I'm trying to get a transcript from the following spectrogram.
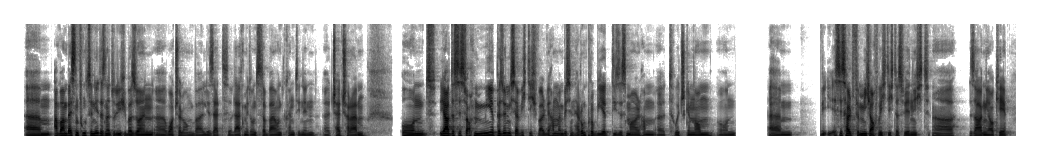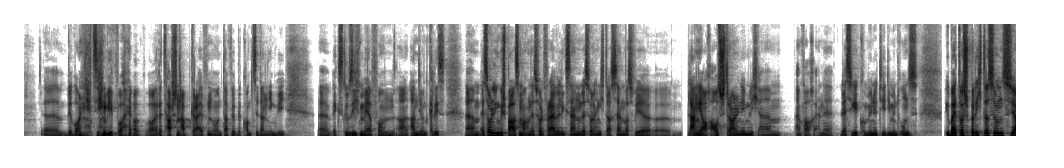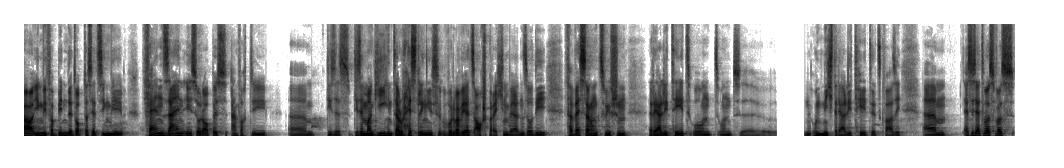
Ähm, aber am besten funktioniert es natürlich über so ein äh, Watch-Along, weil ihr seid live mit uns dabei und könnt in den äh, Chat schreiben. Und ja, das ist auch mir persönlich sehr wichtig, weil wir haben ein bisschen herumprobiert dieses Mal, haben äh, Twitch genommen und ähm, es ist halt für mich auch wichtig, dass wir nicht äh, sagen, ja, okay, äh, wir wollen jetzt irgendwie eure Taschen abgreifen und dafür bekommt sie dann irgendwie äh, exklusiv mehr von äh, Andy und Chris. Ähm, es soll irgendwie Spaß machen, es soll freiwillig sein und es soll eigentlich das sein, was wir äh, lange auch ausstrahlen, nämlich ähm, einfach eine lässige Community, die mit uns über etwas spricht, das uns ja irgendwie verbindet. Ob das jetzt irgendwie Fan sein ist oder ob es einfach die ähm, dieses, diese Magie hinter Wrestling ist, worüber wir jetzt auch sprechen werden, so die Verwässerung zwischen Realität und, und, äh, und Nicht-Realität jetzt quasi. Ähm, es ist etwas, was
